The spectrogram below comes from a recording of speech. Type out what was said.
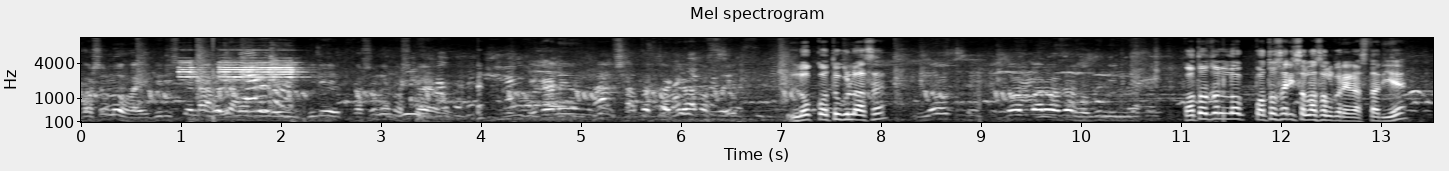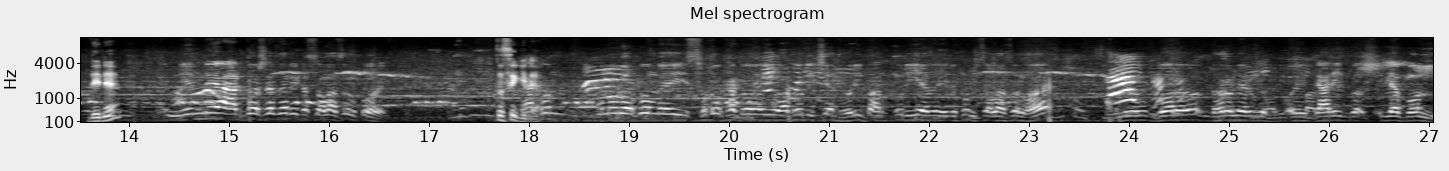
ফসলও হয়। ব্রিজটা না হলে আমাদের এই বিলে ফসলও নষ্ট হয় এখানে সাত আটটা গ্রাম আছে। লোক কতগুলো আছে? লোক দশ বারো হাজার হবে কতজন লোক পথচারী চলাচল করে রাস্তা দিয়ে দিনে? নিম্নে আট দশ হাজার এটা চলাচল করে। তো সে কিনা? এখন কোনো রকম এই ছোটোখাটো এই অটো রিক্সা ধরি পার করিয়ে এরকম চলাচল হয়। বড় ধরনের ওই গাড়ি এগুলা বন্ধ।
